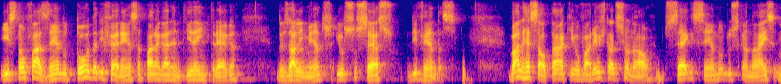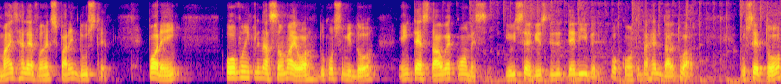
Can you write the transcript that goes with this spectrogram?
e estão fazendo toda a diferença para garantir a entrega dos alimentos e o sucesso de vendas. Vale ressaltar que o varejo tradicional segue sendo um dos canais mais relevantes para a indústria. Porém, houve uma inclinação maior do consumidor em testar o e-commerce e os serviços de delivery por conta da realidade atual. O setor,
